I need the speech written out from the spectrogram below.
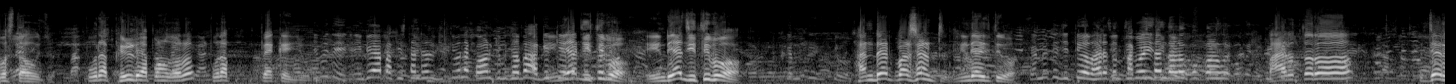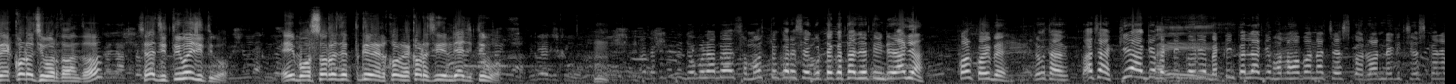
ଅବସ୍ଥା ହେଉଛି ପୁରା ଫିଲ୍ଡ ଆପଣଙ୍କର ପୁରା ପ୍ୟାକ୍ ହେଇଯିବ ଜିତିବ ଇଣ୍ଡିଆ ଜିତିବ ହଣ୍ଡ୍ରେଡ଼ ପରସେଣ୍ଟ ଇଣ୍ଡିଆ ଜିତିବ ଭାରତର ଯେ ରେକର୍ଡ ଅଛି ବର୍ତ୍ତମାନ ତ ସେଟା ଜିତିବ ହିଁ ଜିତିବ ଏଇ ବର୍ଷର ଯେତିକି ରେକର୍ଡ ଅଛି ଇଣ୍ଡିଆ ଜିତିବ ହୁଁ ସବୁବେଳେ ଏବେ ସମସ୍ତଙ୍କର ସେ ଗୋଟେ କଥା ଯେହେତୁ ଇଣ୍ଡିଆ ଆଜ୍ଞା କ'ଣ କହିବେ ଯୋଉ କଥା ଆଚ୍ଛା କିଏ ଆଗେ ବ୍ୟାଟିଂ କରିବେ ବ୍ୟାଟିଂ କଲେ ଆଗେ ଭଲ ହବ ନା ଚେସ୍ ରନ୍ ନେଇକି ଚେସ୍ କରିବା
